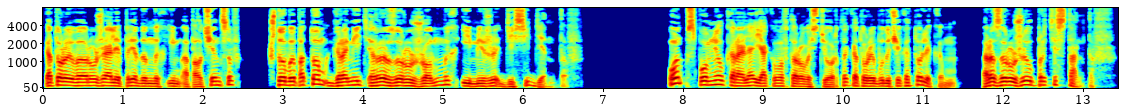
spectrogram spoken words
которые вооружали преданных им ополченцев, чтобы потом громить разоруженных ими же диссидентов. Он вспомнил короля Якова II Стюарта, который, будучи католиком, разоружил протестантов,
